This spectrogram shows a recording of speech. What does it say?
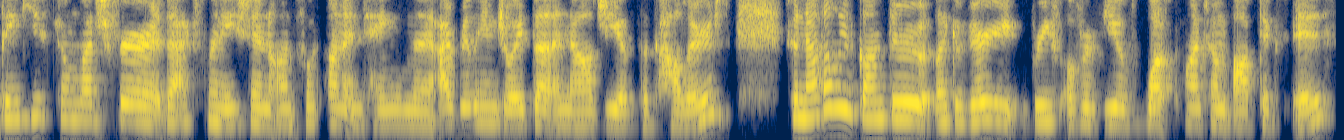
thank you so much for the explanation on photon entanglement. I really enjoyed the analogy of the colors. So now that we've gone through like a very brief overview of what quantum optics is,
